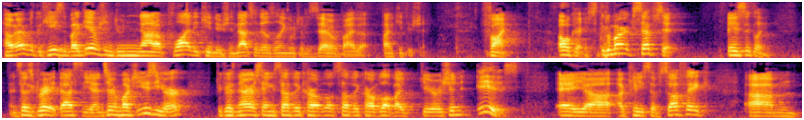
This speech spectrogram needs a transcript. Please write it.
However, the cases by gerushin do not apply to kiddushin. That's why there's a language of zehu by the by kiddushin. Fine. Okay, so the Gemara accepts it basically and says, "Great, that's the answer. Much easier because now you're saying safek karvla, safek karvla by gerushin is a uh, a case of safek." Um,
